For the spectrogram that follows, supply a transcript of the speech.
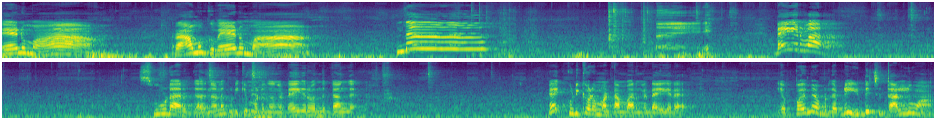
வேணுமா? ராமுக்கு வேணுமா? இந்த. டைகர் வா. சூடாக இருக்குது அதனால குடிக்க மாட்டேங்க. டைகர் வந்துட்டாங்க. டேய் குடிக்க விட மாட்டான் பாருங்க டைகரை எப்போதுமே அப்படி அப்படியே இடித்து தள்ளுவான்.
